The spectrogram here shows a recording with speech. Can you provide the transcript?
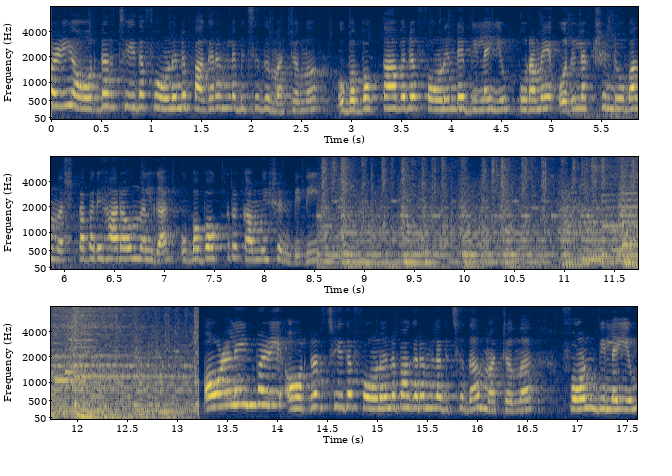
വഴി ഓർഡർ ചെയ്ത ഫോണിന് പകരം ലഭിച്ചത് മറ്റൊന്ന്. ഉപഭോക്താവിന് ഫോണിന്റെ വിലയും പുറമെ ഒരു ലക്ഷം രൂപ നഷ്ടപരിഹാരവും നൽകാൻ ഉപഭോക്തൃ കമ്മീഷൻ വിധി. ഓർഡർ ചെയ്ത ഫോണിന് പകരം ലഭിച്ചത് മറ്റൊന്ന്. ഫോൺ വിലയും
